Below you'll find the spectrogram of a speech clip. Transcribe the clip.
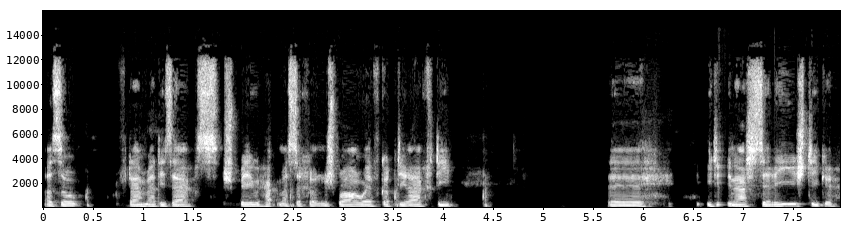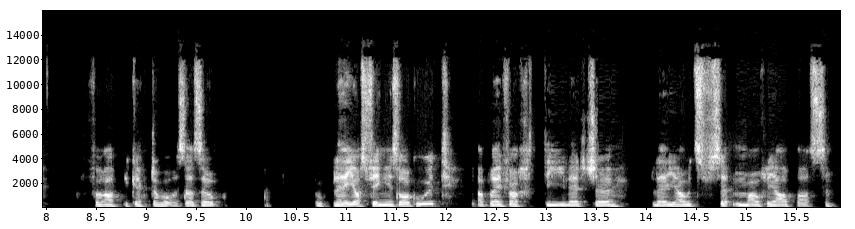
Also von dem her, die sechs Spiele hätte man sich können sparen und einfach direkt in, äh, in die nächste Serie einsteigen, vorab gegen Davos. Also, und Playoffs finde ich so gut, aber einfach die letzten Layouts sollten wir mal ein bisschen anpassen.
